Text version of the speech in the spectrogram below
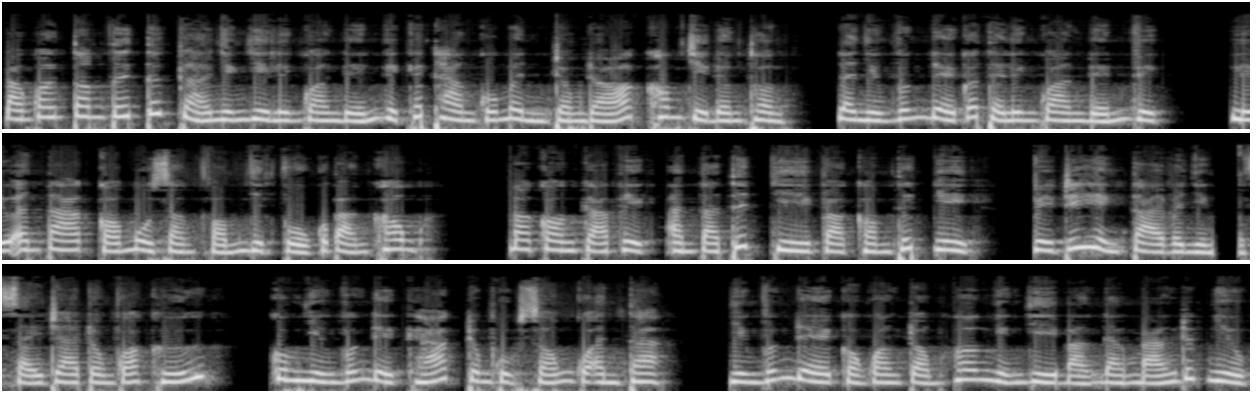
Bạn quan tâm tới tất cả những gì liên quan đến việc khách hàng của mình trong đó không chỉ đơn thuần là những vấn đề có thể liên quan đến việc liệu anh ta có mua sản phẩm dịch vụ của bạn không, mà còn cả việc anh ta thích gì và không thích gì, vị trí hiện tại và những xảy ra trong quá khứ, cùng những vấn đề khác trong cuộc sống của anh ta. Những vấn đề còn quan trọng hơn những gì bạn đang bán rất nhiều,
